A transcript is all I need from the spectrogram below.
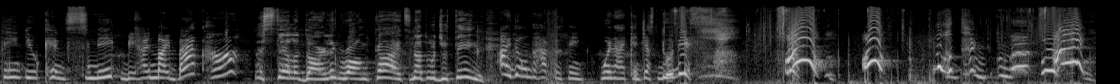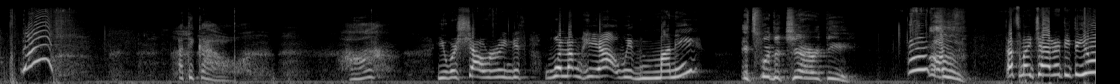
think you can sneak behind my back, huh? Stella, darling, wrong ka. It's not what you think. I don't have to think when I can just do this. Ah! At ikaw, huh? You were showering this walang hiya with money? It's for the charity. That's my charity to you?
